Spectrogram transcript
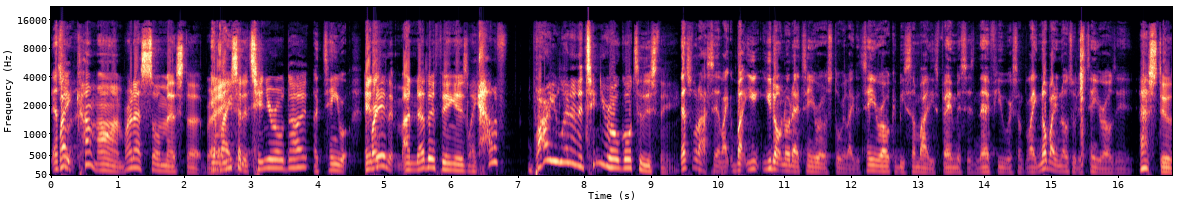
That's like, what- come on, bro. That's so messed up, bro. Like- you said a ten year old died, A 10 year old. and then another thing is like, how the f- why are you letting a ten year old go to this thing? That's what I said. Like, but you you don't know that ten year old story. Like the ten year old could be somebody's famous, his nephew or something. Like nobody knows who the ten year old is. That's still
